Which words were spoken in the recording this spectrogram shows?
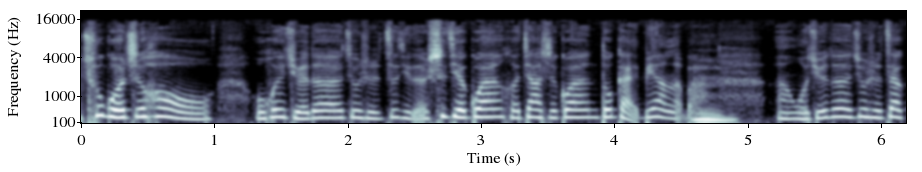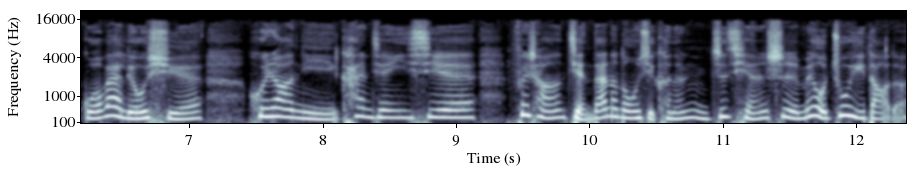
出国之后，我会觉得就是自己的世界观和价值观都改变了吧。嗯嗯，我觉得就是在国外留学，会让你看见一些非常简单的东西，可能你之前是没有注意到的。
